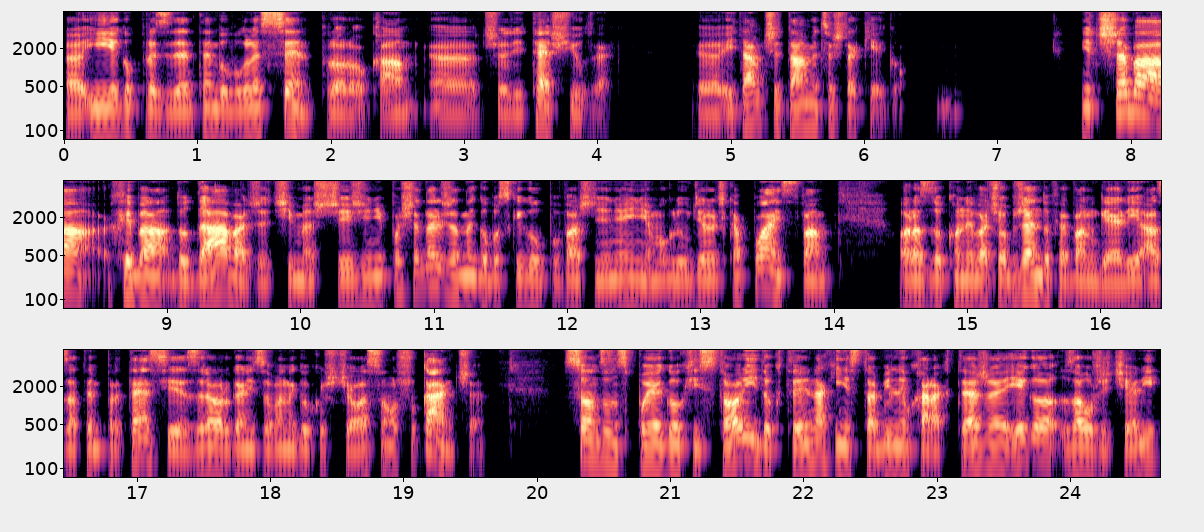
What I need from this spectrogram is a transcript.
e, i jego prezydentem był w ogóle syn proroka, e, czyli też Józef. I tam czytamy coś takiego. Nie trzeba chyba dodawać, że ci mężczyźni nie posiadali żadnego boskiego upoważnienia i nie mogli udzielać kapłaństwa oraz dokonywać obrzędów Ewangelii, a zatem pretensje zreorganizowanego kościoła są oszukańcze. Sądząc po jego historii, doktrynach i niestabilnym charakterze jego założycieli,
